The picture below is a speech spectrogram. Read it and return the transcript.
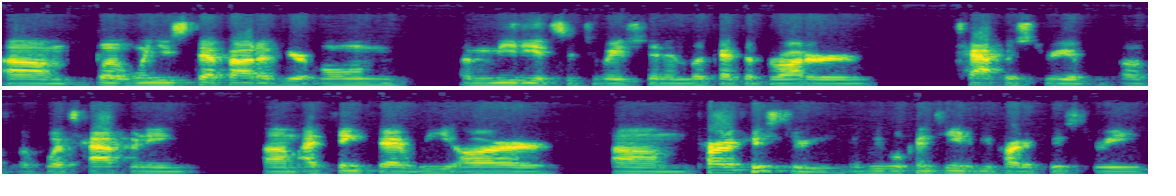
Um, but when you step out of your own immediate situation and look at the broader tapestry of, of, of what's happening, um, I think that we are um, part of history and we will continue to be part of history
